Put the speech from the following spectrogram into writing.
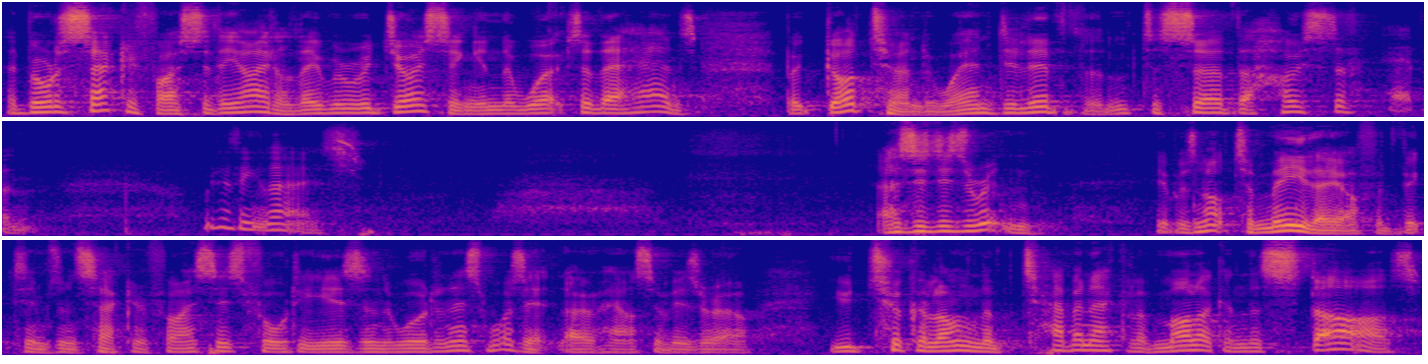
They brought a sacrifice to the idol. They were rejoicing in the works of their hands. But God turned away and delivered them to serve the hosts of heaven. What do you think that is? As it is written, it was not to me they offered victims and sacrifices 40 years in the wilderness, was it, O house of Israel? You took along the tabernacle of Moloch and the stars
